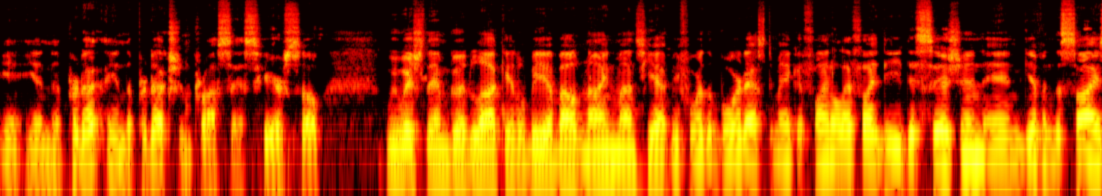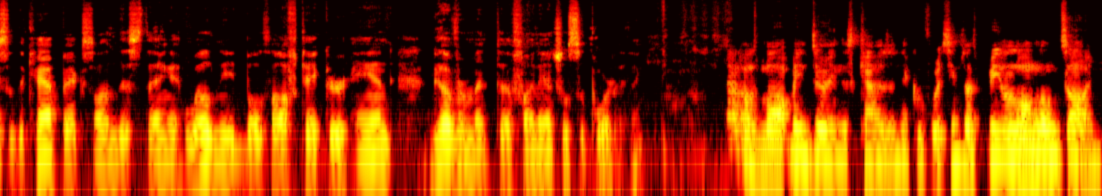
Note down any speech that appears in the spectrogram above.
in, in, the produ- in the production process here. So we wish them good luck. It'll be about nine months yet before the board has to make a final FID decision. And given the size of the capex on this thing, it will need both off-taker and government uh, financial support, I think. How long has Mark been doing this Canada Nickel for? It seems like it's been a long, long time.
